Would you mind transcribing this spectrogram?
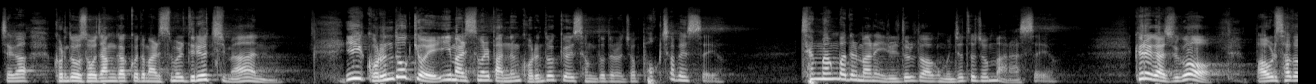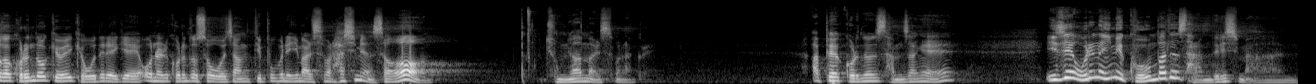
제가 고린도서 5장 갖고도 말씀을 드렸지만, 이 고린도 교회, 이 말씀을 받는 고린도 교회 성도들은 좀 복잡했어요. 책망받을 만한 일들도 하고 문제도 좀 많았어요. 그래가지고 바울 사도가 고린도 교회 교우들에게 오늘 고린도서 5장 뒷부분에 이 말씀을 하시면서 중요한 말씀을 한 거예요. 앞에 고린도서 3장에 이제 우리는 이미 구원받은 사람들이지만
